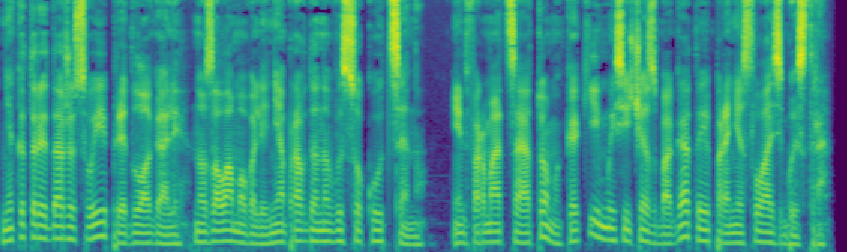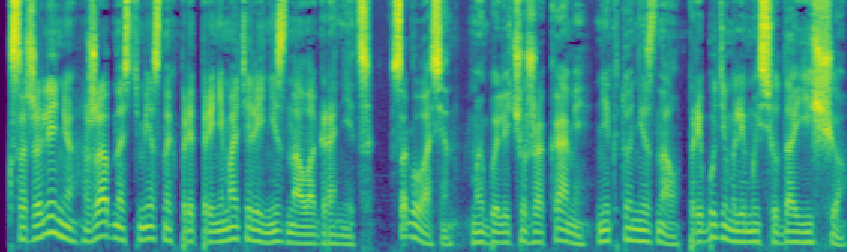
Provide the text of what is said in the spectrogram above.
Некоторые даже свои предлагали, но заламывали неоправданно высокую цену. Информация о том, какие мы сейчас богатые, пронеслась быстро. К сожалению, жадность местных предпринимателей не знала границ. Согласен, мы были чужаками, никто не знал, прибудем ли мы сюда еще.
